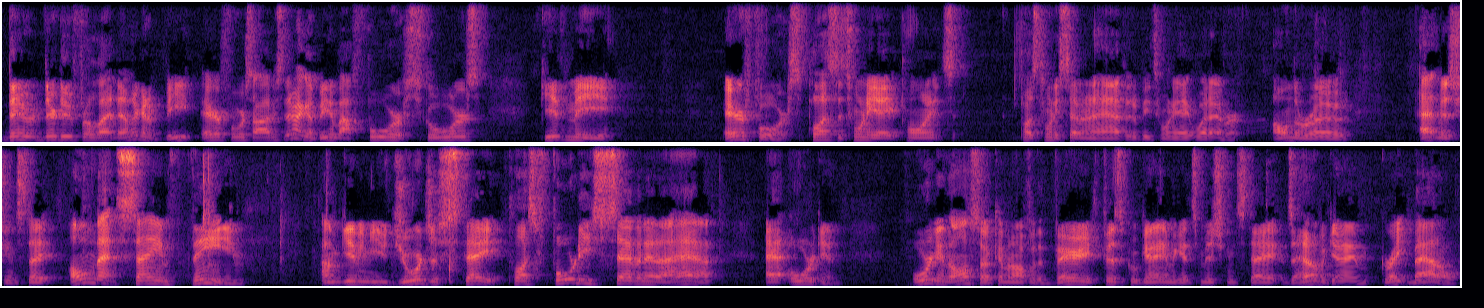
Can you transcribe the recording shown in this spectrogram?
They're, they're due for a letdown. They're going to beat Air Force, obviously. They're not going to beat them by four scores. Give me Air Force plus the 28 points, plus 27 and a half. It'll be 28, whatever, on the road at Michigan State. On that same theme, I'm giving you Georgia State plus 47 and a half at Oregon. Oregon also coming off with a very physical game against Michigan State. It's a hell of a game, great battle.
